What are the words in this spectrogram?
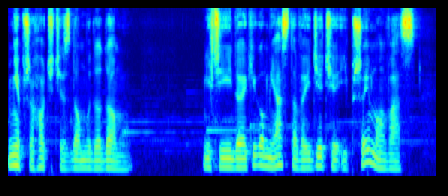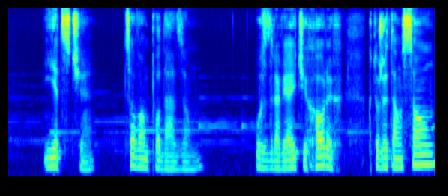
Nie przechodźcie z domu do domu. Jeśli do jakiego miasta wejdziecie i przyjmą was, jedzcie, co wam podadzą. Uzdrawiajcie chorych, którzy tam są,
